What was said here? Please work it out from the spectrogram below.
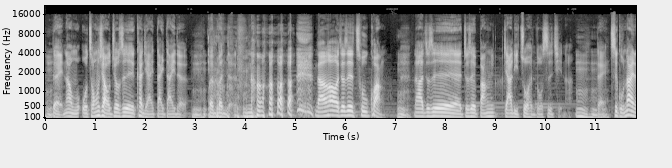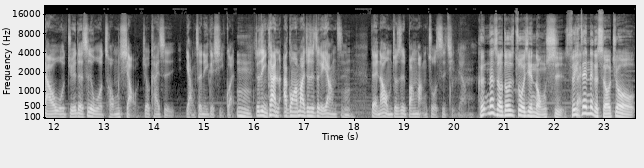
嗯、对，那我我从小就是看起来呆呆的，嗯，笨笨的，然后然后就是粗犷，嗯，那就是就是帮家里做很多事情啊，嗯哼，对，吃苦耐劳，我觉得是我从小就开始养成了一个习惯，嗯，就是你看阿公阿妈就是这个样子。嗯对，然后我们就是帮忙做事情这样。可那时候都是做一些农事，所以在那个时候就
